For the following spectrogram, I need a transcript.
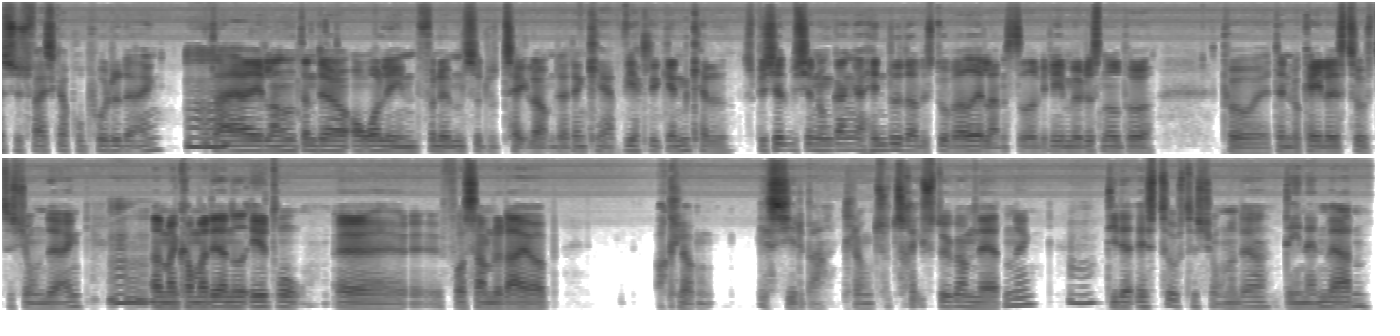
Jeg synes faktisk, apropos det der, ikke? Mm. Der er et eller andet, den der overlegen fornemmelse, du taler om der, den kan jeg virkelig genkalde. Specielt hvis jeg nogle gange har hentet dig, hvis du har været et eller andet sted, og vi lige mødtes nede på, på øh, den lokale S-togstation der, ikke? Mm. Og man kommer derned ædru øh, for at samle dig op. Og klokken, jeg siger det bare, klokken to-tre stykker om natten, ikke? Mm. De der S-togstationer der, det er en anden verden.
